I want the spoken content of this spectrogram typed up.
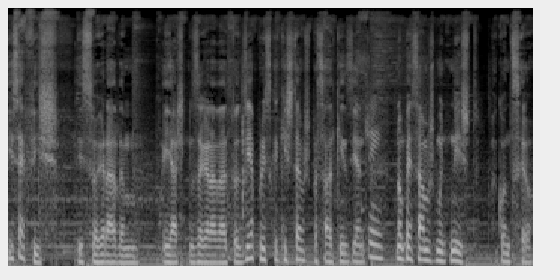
isso é fixe. Isso agrada-me e acho que nos agrada a todos. E é por isso que aqui estamos, passado 15 anos. Sim. Não pensámos muito nisto. Aconteceu.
